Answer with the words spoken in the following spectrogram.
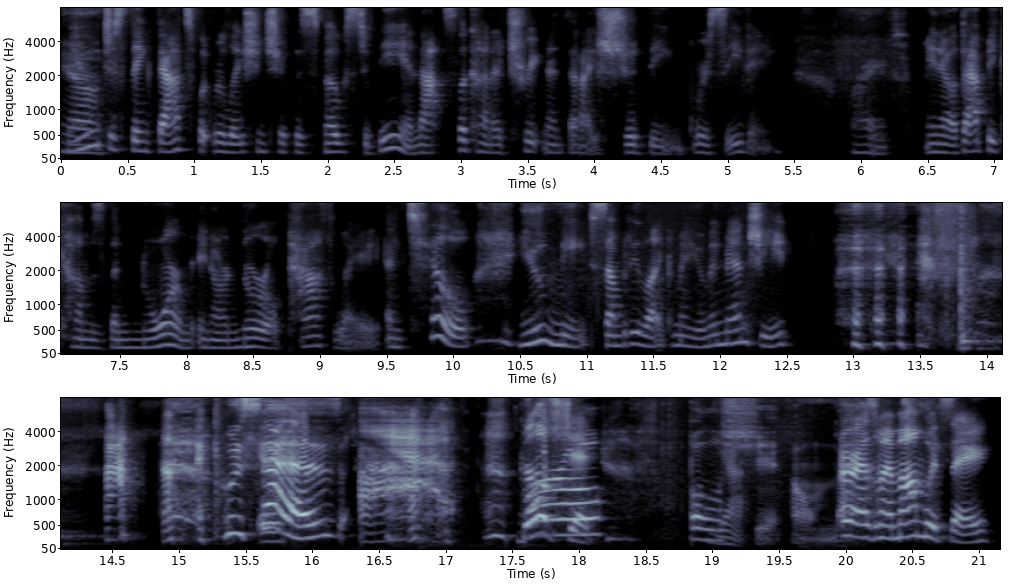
Yeah. you just think that's what relationship is supposed to be and that's the kind of treatment that i should be receiving right. you know that becomes the norm in our neural pathway until you meet somebody like Mayum and Manjeet Who says, ah, bullshit. girl, bullshit. On or as my mom would say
